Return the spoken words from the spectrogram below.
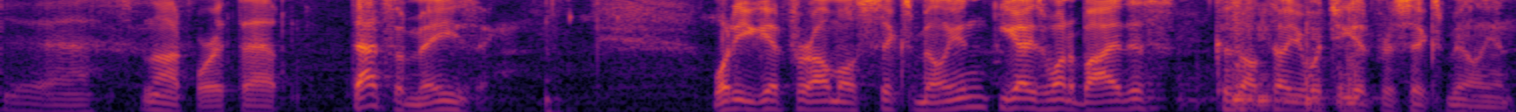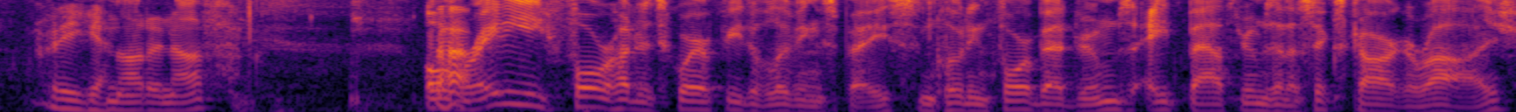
Yeah, it's not worth that. That's amazing. What do you get for almost six million? You guys want to buy this? Because I'll tell you what you get for six million. What do you get? Not enough. Over 8,400 square feet of living space, including four bedrooms, eight bathrooms, and a six-car garage.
